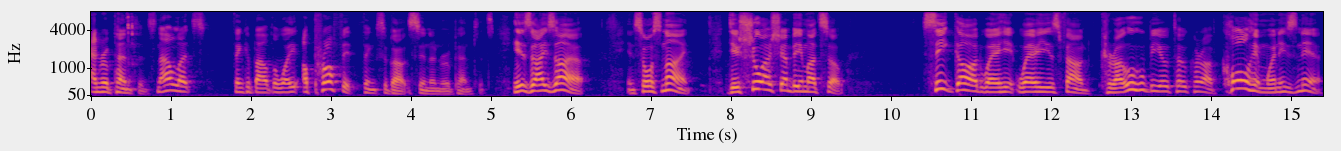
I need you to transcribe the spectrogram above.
and repentance. Now let's think about the way a prophet thinks about sin and repentance. Here's Isaiah in source 9. Dishu Hashem b'imatzo. Seek God where he, where he is found. Karauhu biyoto karav. Call him when he's near.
